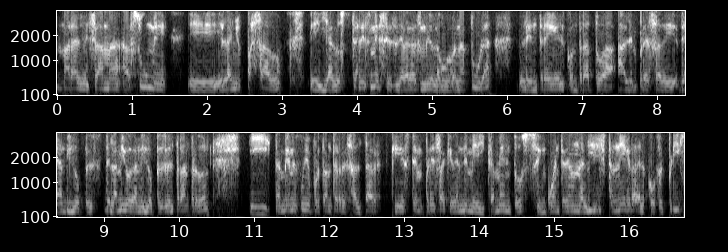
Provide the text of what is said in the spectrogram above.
Mara Lezama asume eh, el año pasado eh, y a los tres meses de haber asumido la gubernatura le entrega el contrato a, la empresa de, de Andy López, del amigo de Andy López Beltrán, perdón, y también es muy importante resaltar que esta empresa que vende medicamentos se encuentra en una lista negra de la COFEPRIS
